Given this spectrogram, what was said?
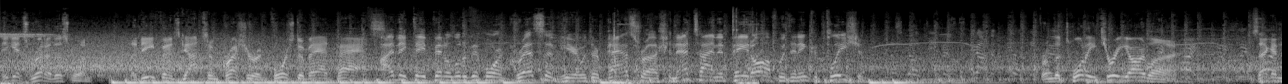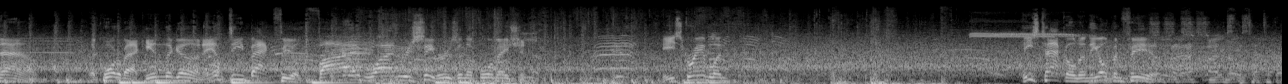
He gets rid of this one. The defense got some pressure and forced a bad pass. I think they've been a little bit more aggressive here with their pass rush, and that time it paid off with an incompletion. From the 23-yard line. Second down. The quarterback in the gun. Empty backfield. Five wide receivers in the formation. He's scrambling. He's tackled in the open field. Makes the tackle.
